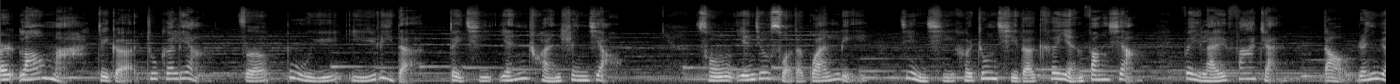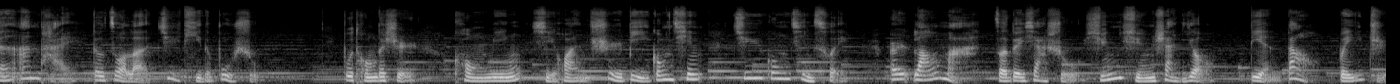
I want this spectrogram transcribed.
而老马这个诸葛亮，则不遗余力地对其言传身教。从研究所的管理、近期和中期的科研方向、未来发展到人员安排，都做了具体的部署。不同的是，孔明喜欢事必躬亲、鞠躬尽瘁，而老马则对下属循循善诱，点到为止。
